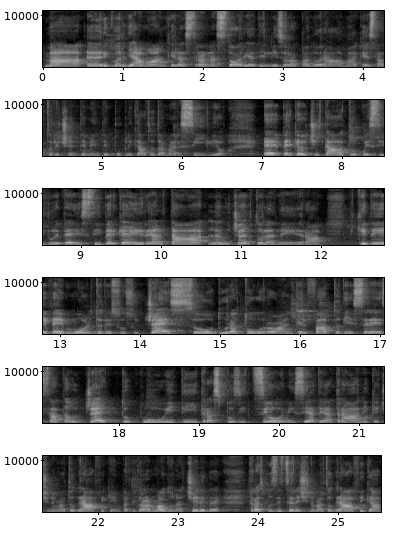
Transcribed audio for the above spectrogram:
ma eh, ricordiamo anche La strana storia dell'isola Panorama, che è stato recentemente pubblicato da Marsilio. Eh, perché ho citato questi due testi? Perché in realtà La Lucertola Nera che deve molto del suo successo duraturo anche il fatto di essere stata oggetto poi di trasposizioni sia teatrali che cinematografiche, in particolar modo una celebre trasposizione cinematografica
